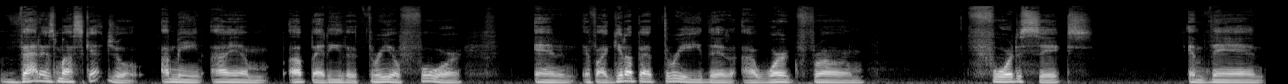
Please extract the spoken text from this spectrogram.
that is my schedule. I mean, I am up at either three or four. And if I get up at three, then I work from four to six. And then,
